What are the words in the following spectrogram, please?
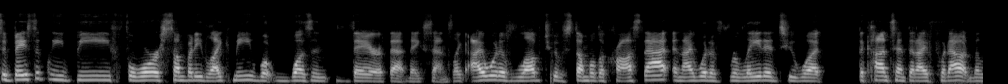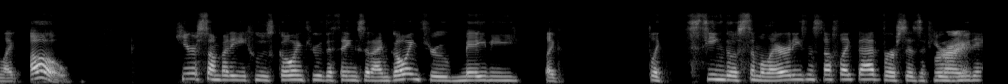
to basically be for somebody like me what wasn't there if that makes sense like i would have loved to have stumbled across that and i would have related to what the content that i've put out and been like oh here's somebody who's going through the things that i'm going through maybe like like seeing those similarities and stuff like that versus if you're right. reading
